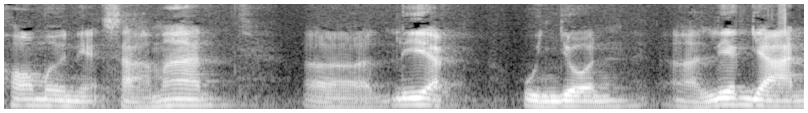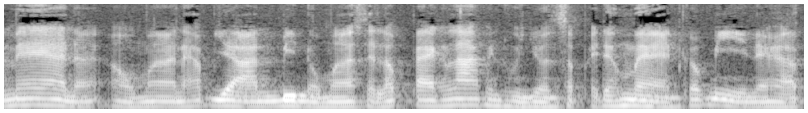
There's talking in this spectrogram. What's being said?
ข้อมือเนี่ยสามารถเรียกหุ่นยนต์เรียกยานแม่นะออกมานะครับ ยานบินออกมาเสร็จแล้วแปลงร่างเป็นหุ่นยนต์สไปเดอร์แมนก็มีนะครับ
